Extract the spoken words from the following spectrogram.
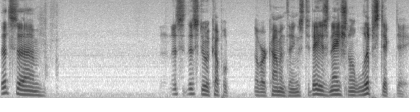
Let's um, let's let's do a couple of our common things. Today is National Lipstick Day.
